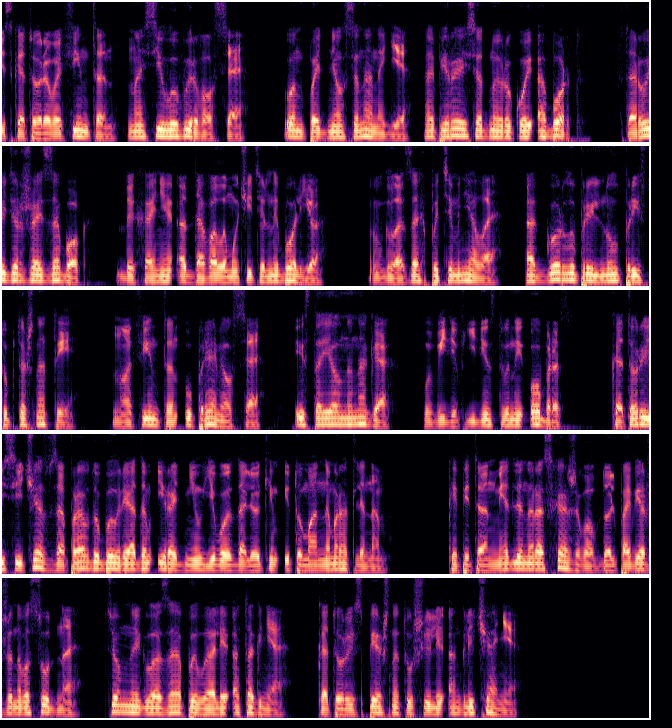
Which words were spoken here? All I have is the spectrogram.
из которого Финтон на силу вырвался. Он поднялся на ноги, опираясь одной рукой о борт, второй держась за бок. Дыхание отдавало мучительной болью. В глазах потемнело, а к горлу прильнул приступ тошноты. Но Финтон упрямился и стоял на ногах, увидев единственный образ, который сейчас взаправду был рядом и роднил его с далеким и туманным Ратлином. Капитан медленно расхаживал вдоль поверженного судна, темные глаза пылали от огня, который спешно тушили англичане.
